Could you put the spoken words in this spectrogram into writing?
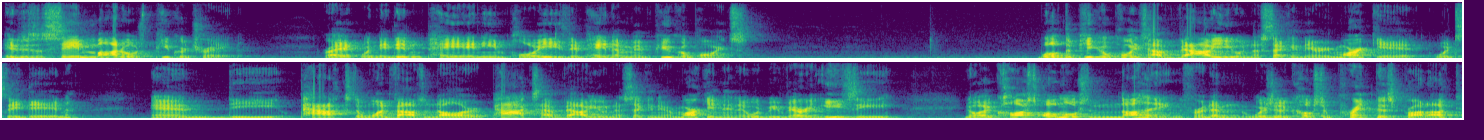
It is the same model as PucaTrade right? When they didn't pay any employees, they paid them in Puca points. Well, the Puca points have value in the secondary market, which they did, and the packs, the $1,000 packs have value in the secondary market, and it would be very easy You know, it costs almost nothing for them Wizard Coast to print this product.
